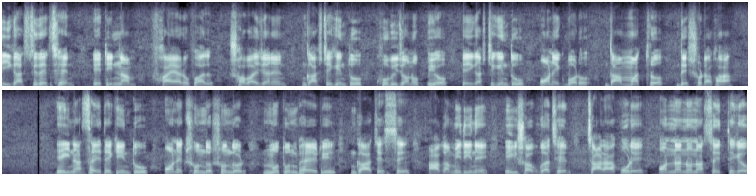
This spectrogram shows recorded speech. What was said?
এই গাছটি দেখছেন, এটির নাম ফায়ার ওপাল। সবাই জানেন গাছটি কিন্তু খুবই জনপ্রিয়। এই গাছটি কিন্তু অনেক বড়, দাম মাত্র দেড়শো টাকা। এই নার্সারিতে কিন্তু অনেক সুন্দর সুন্দর নতুন ভ্যারাইটির গাছ এসছে। আগামী দিনে এই সব গাছের চারা করে অন্যান্য নার্সারির থেকেও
